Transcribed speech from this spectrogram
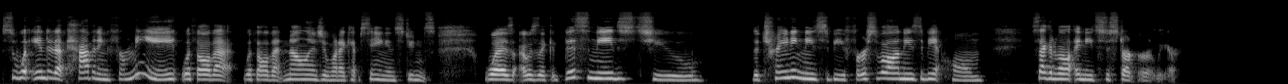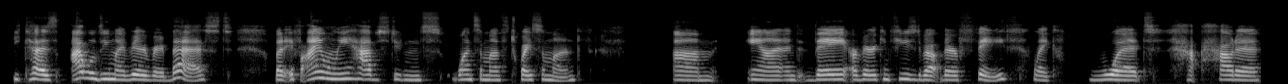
So what ended up happening for me with all that with all that knowledge and what I kept seeing in students was I was like this needs to the training needs to be first of all it needs to be at home. Second of all it needs to start earlier. Because I will do my very very best, but if I only have students once a month, twice a month, um and they are very confused about their faith, like what how to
